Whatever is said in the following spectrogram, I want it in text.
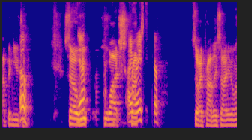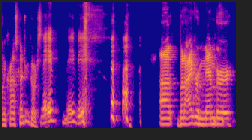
up in Utah. Oh. So yeah. we watched. I raced there. So I probably saw you on the cross country course. Maybe, maybe. uh, but I remember,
